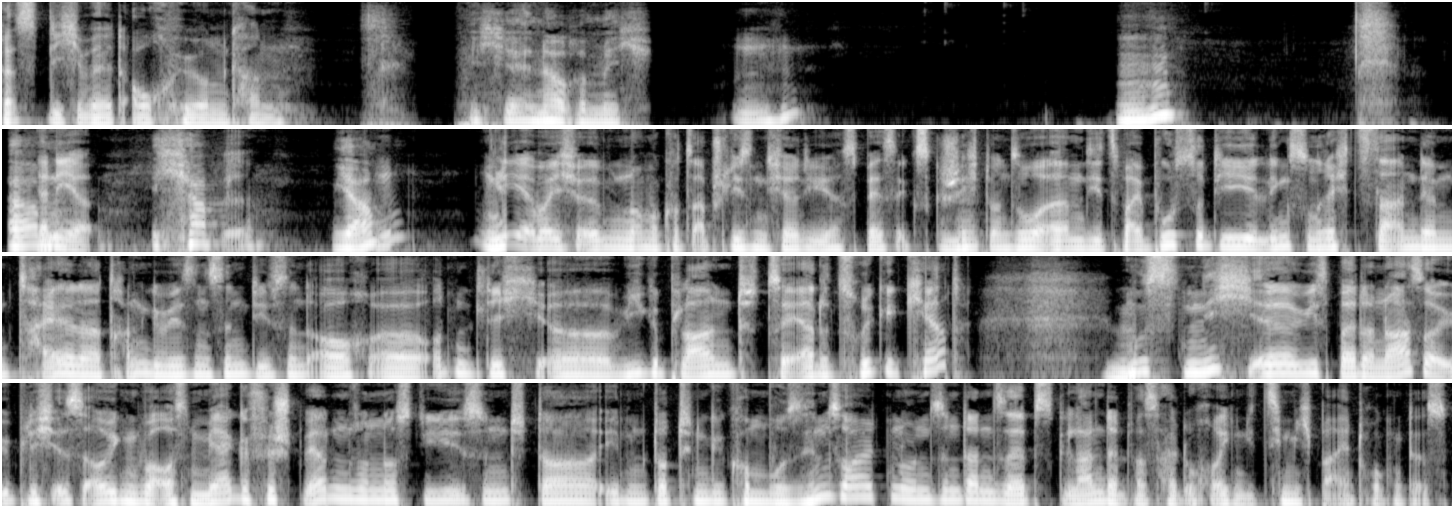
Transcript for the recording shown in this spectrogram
restliche Welt auch hören kann. Ich erinnere mich. Mhm. Mhm. Ähm, ja, nee, ich habe äh, ja. Hm? Nee, aber ich äh, noch mal kurz abschließend hier die SpaceX-Geschichte mhm. und so. Ähm, die zwei Booster, die links und rechts da an dem Teil da dran gewesen sind, die sind auch äh, ordentlich äh, wie geplant zur Erde zurückgekehrt. Mhm. Mussten nicht, äh, wie es bei der NASA üblich ist, irgendwo aus dem Meer gefischt werden, sondern die sind da eben dorthin gekommen, wo sie hin sollten und sind dann selbst gelandet, was halt auch irgendwie ziemlich beeindruckend ist.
